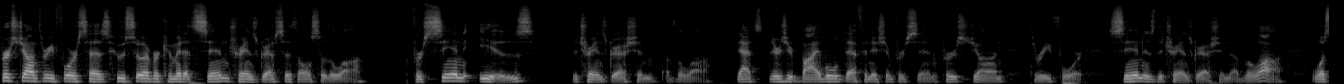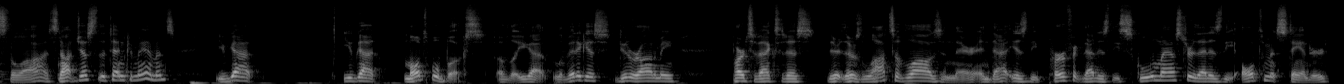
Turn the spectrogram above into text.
1 John 3 4 says, Whosoever committeth sin transgresseth also the law. For sin is the transgression of the law. That's there's your Bible definition for sin. 1 John 3 4. Sin is the transgression of the law. What's the law? It's not just the Ten Commandments. You've got you've got multiple books of you got Leviticus, Deuteronomy, parts of Exodus. There, there's lots of laws in there, and that is the perfect. That is the schoolmaster. That is the ultimate standard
